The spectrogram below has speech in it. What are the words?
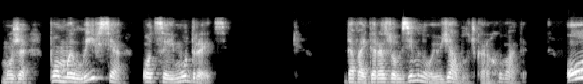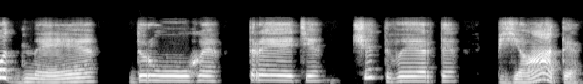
Може, помилився оцей мудрець? Давайте разом зі мною яблучка рахувати. Одне, друге, третє, четверте, п'яте,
